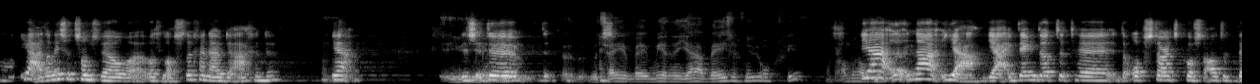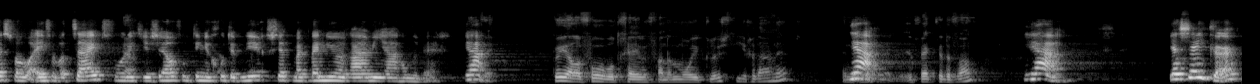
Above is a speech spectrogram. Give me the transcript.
uh, ja dan is het soms wel uh, wat lastig en uitdagende. Mhm. Ja. Dus de, de, wat zijn je bij meer dan een jaar bezig nu ongeveer? Ja, eh, nou, ja, ja, ik denk dat het, uh, de opstart kost altijd best wel even wat tijd voordat je zelf ook dingen goed hebt neergezet. Maar ik ben nu een ruim een jaar onderweg. Ja. Kun je al een voorbeeld geven van een mooie klus die je gedaan hebt? En ja. de effecten ervan? Ja, Jazeker.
